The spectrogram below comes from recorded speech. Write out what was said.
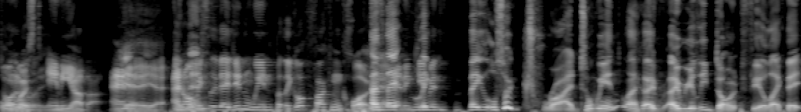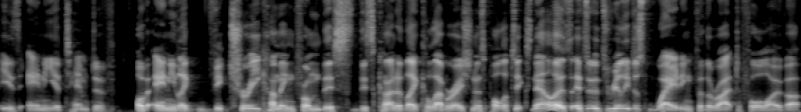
almost any other. And, Yeah, yeah. And, And then- obviously, they didn't win, but they got fucking close. And they, and like, they also tried to win. Like I, I really don't feel like there is any attempt of of any like victory coming from this this kind of like collaborationist politics now. It's it's, it's really just waiting for the right to fall over.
